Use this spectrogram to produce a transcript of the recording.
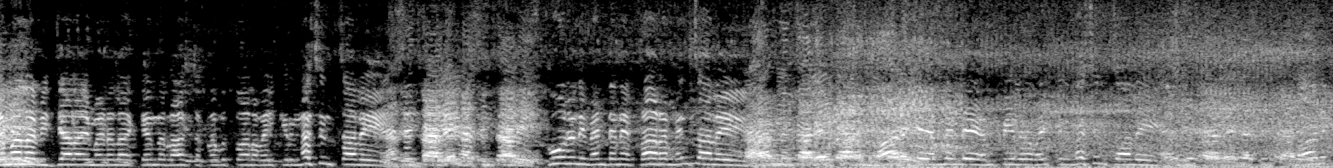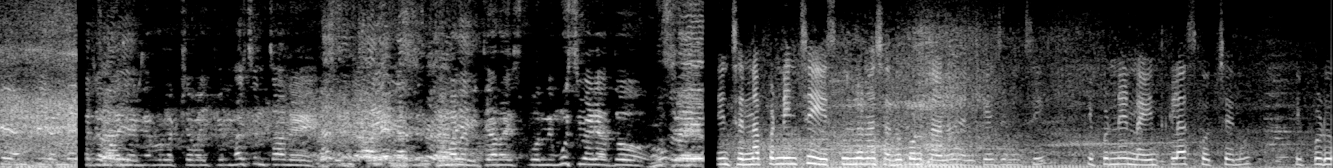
విమల విద్యాలయ మెడల కేంద్ర రాష్ట్ర ప్రభుత్వాల వైఖరి నశించాలి. స్కూలుని వెంటనే ప్రారంభించాలి. స్థానిక ఎమ్మెల్యే ఎంపీల వైఖరి నశించాలి. స్థానిక ఎంపీ ఎమ్మెల్యే నిర్లక్ష్య వైఖరి నశించాలి. విమల విద్యాలయ స్కూల్ని మూసివేయద్దు. నేను చిన్నప్పటి నుంచి ఈ స్కూల్లోనే చదువుకుంటున్నాను ఎల్కేజీ నుంచి. ఇప్పుడు నేను నైన్త్ క్లాస్కి వచ్చాను. ఇప్పుడు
